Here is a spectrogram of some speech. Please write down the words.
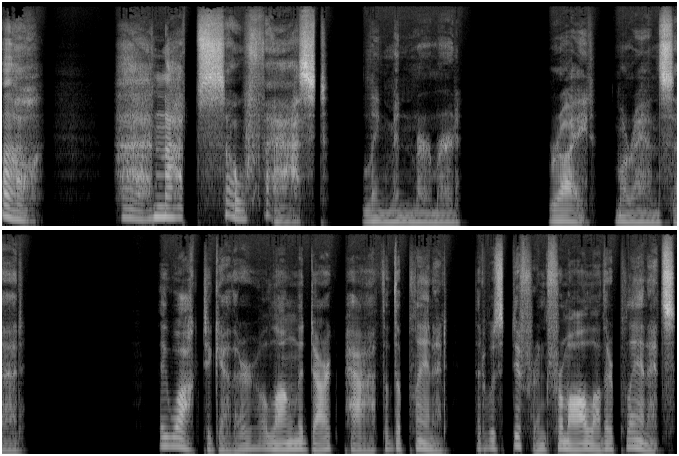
Oh, uh, not so fast, Lingman murmured. Right, Moran said. They walked together along the dark path of the planet that was different from all other planets,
